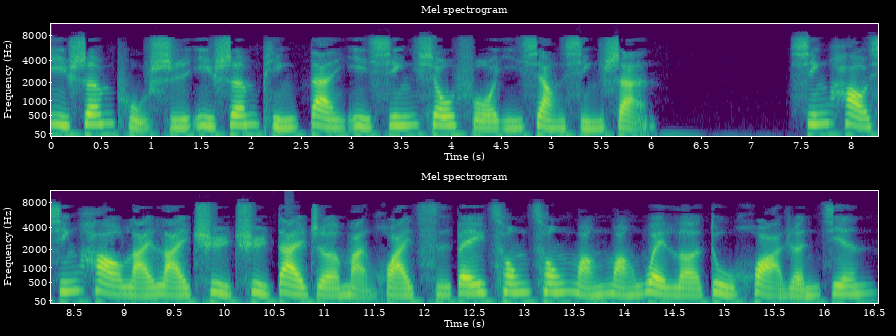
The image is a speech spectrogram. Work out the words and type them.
一生朴实，一生平淡，一心修佛，一向行善。星号星号来来去去，带着满怀慈悲，匆匆忙忙，为了度化人间。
